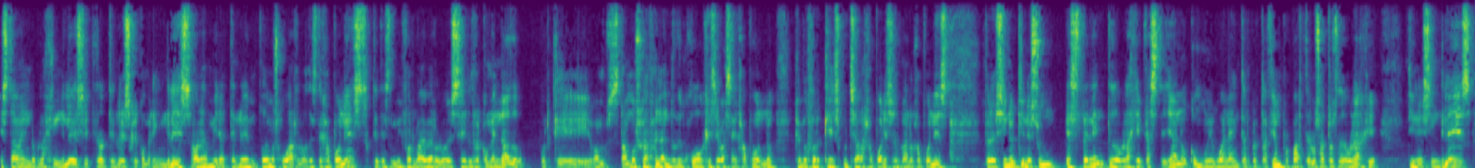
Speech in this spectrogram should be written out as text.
estaba en doblaje inglés y te lo tienes que comer en inglés. Ahora, mira, tenemos, podemos jugarlo desde japonés, que desde mi forma de verlo es el recomendado, porque, vamos, estamos hablando de un juego que se basa en Japón, ¿no? Que mejor que escuchar a japoneses hablando japonés. Pero si no, tienes un excelente doblaje castellano, con muy buena interpretación por parte de los actores de doblaje. Tienes inglés,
